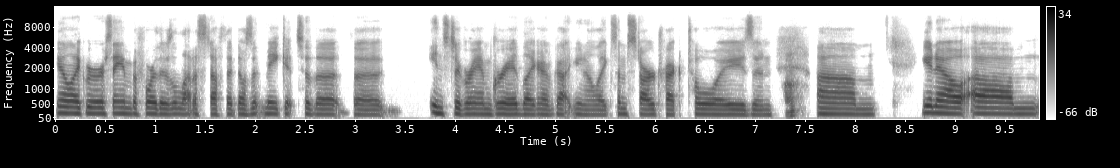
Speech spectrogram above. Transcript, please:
you know like we were saying before there's a lot of stuff that doesn't make it to the the Instagram grid like I've got you know like some Star Trek toys and um you know um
